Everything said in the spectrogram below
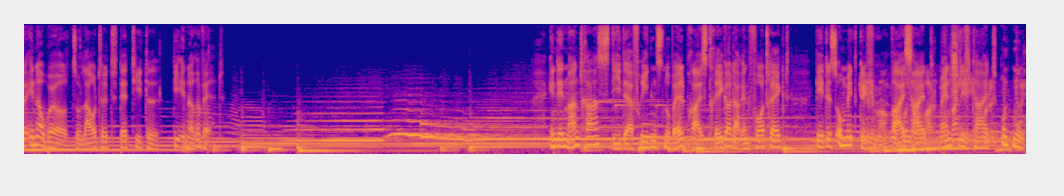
The Inner World, so lautet der Titel, die innere Welt. In den Mantras, die der Friedensnobelpreisträger darin vorträgt, geht es um Mitgefühl, Weisheit, Menschlichkeit und Mut.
